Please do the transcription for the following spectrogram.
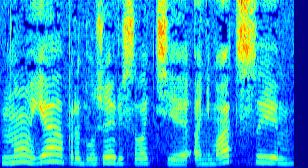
но я продолжаю рисовать э, анимации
